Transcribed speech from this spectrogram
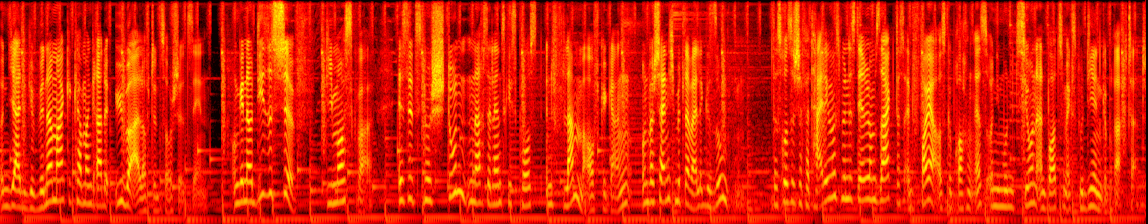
Und ja, die Gewinnermarke kann man gerade überall auf den Socials sehen. Und genau dieses Schiff, die Moskwa, ist jetzt nur Stunden nach Zelenskys Post in Flammen aufgegangen und wahrscheinlich mittlerweile gesunken. Das russische Verteidigungsministerium sagt, dass ein Feuer ausgebrochen ist und die Munition an Bord zum Explodieren gebracht hat.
